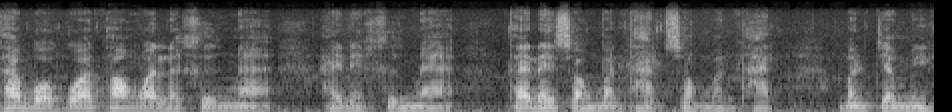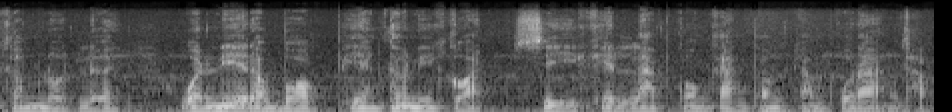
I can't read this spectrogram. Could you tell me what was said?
ถ้าบอกว่าท่องวันละครึ่งหน้าให้ได้ครึ่งหน้า ถ้าได้ 2 บรรทัด 2 บรรทัด มันจะมีกำหนดเลย วันนี้เราบอกเพียงเท่านี้ก่อน 4 เคล็ดลับของการท่องจำกุรานครับ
